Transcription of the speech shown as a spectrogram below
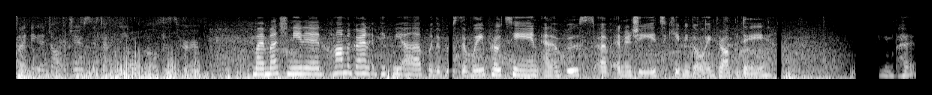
So I think a Jamba Juice is definitely well deserved. My much needed pomegranate pick me up with a boost of whey protein and a boost of energy to keep me going throughout the day. But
